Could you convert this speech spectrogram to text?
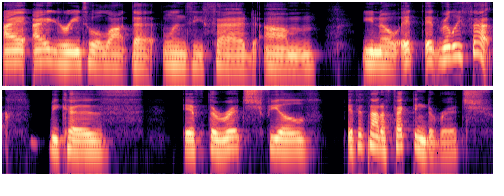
I, I agree to a lot that Lindsay said. Um, you know, it, it really sucks because if the rich feels, if it's not affecting the rich,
